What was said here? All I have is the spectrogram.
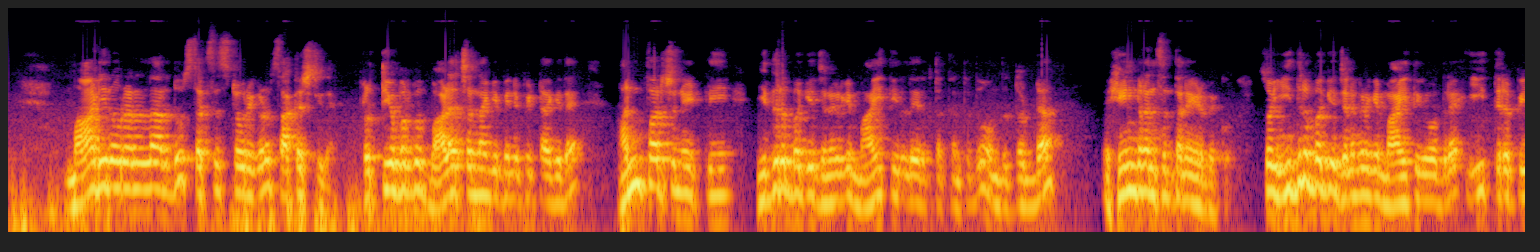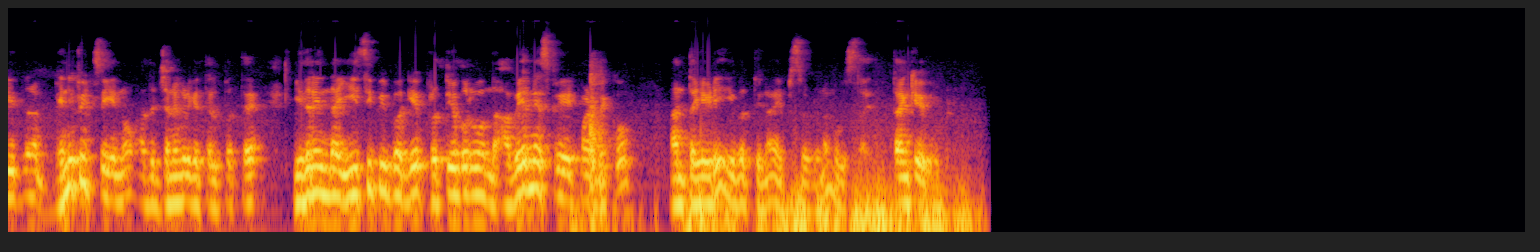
ಮಾಡಿರೋರೆಲ್ಲರದು ಸಕ್ಸಸ್ ಸ್ಟೋರಿಗಳು ಸಾಕಷ್ಟಿದೆ. ಪ್ರತಿಯೊಬ್ಬರಿಗೂ ಭಾಳ ಚೆನ್ನಾಗಿ ಬೆನಿಫಿಟ್ ಆಗಿದೆ. ಅನ್ಫಾರ್ಚುನೇಟ್ಲಿ ಇದ್ರ ಬಗ್ಗೆ ಜನಗಳಿಗೆ ಮಾಹಿತಿ ಇಲ್ಲದೆ ಇರತಕ್ಕಂಥದ್ದು ಒಂದು ದೊಡ್ಡ ಹಿಂಡ್ರನ್ಸ್ ಅಂತಾನೆ ಹೇಳಬೇಕು. ಸೊ ಇದ್ರ ಬಗ್ಗೆ ಜನಗಳಿಗೆ ಮಾಹಿತಿ ಹೋದ್ರೆ ಈ ಥೆರಪಿ ಬೆನಿಫಿಟ್ಸ್ ಏನು ಅದು ಜನಗಳಿಗೆ ತಲುಪುತ್ತೆ. ಇದರಿಂದ ಇ ಸಿ ಪಿ ಬಗ್ಗೆ ಪ್ರತಿಯೊಬ್ಬರು ಒಂದು ಅವೇರ್ನೆಸ್ ಕ್ರಿಯೇಟ್ ಮಾಡಬೇಕು ಅಂತ ಹೇಳಿ ಇವತ್ತಿನ ಎಪಿಸೋಡನ್ನು ಮುಗಿಸ್ತಾ ಇದ್ದೀನಿ. Thank you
